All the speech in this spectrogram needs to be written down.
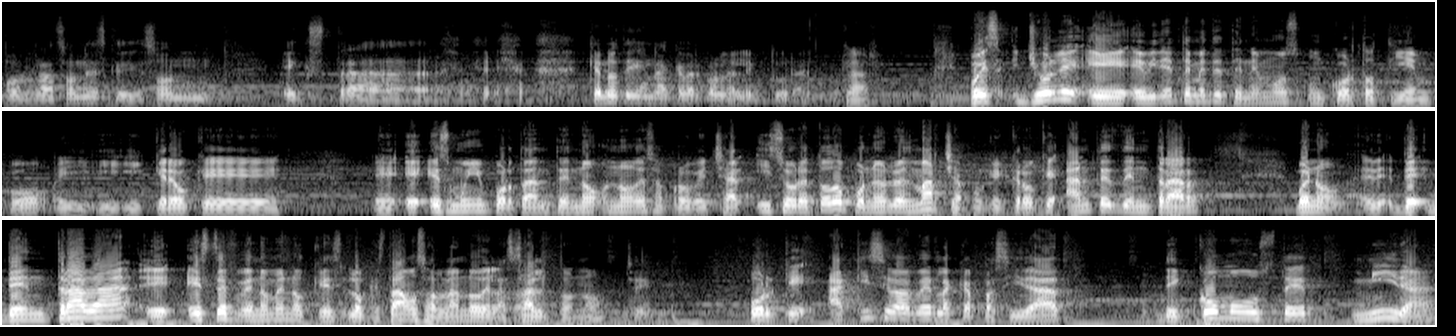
por razones que son extra, que no tienen nada que ver con la lectura. Claro. Pues yo le, eh, evidentemente tenemos un corto tiempo y, creo que eh, e, es muy importante no, no desaprovechar y sobre todo ponerlo en marcha, porque creo que antes de entrar, bueno, de, de entrada, este fenómeno que es lo que estábamos hablando del asalto, ¿no? Sí. Porque aquí se va a ver la capacidad de cómo usted mira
